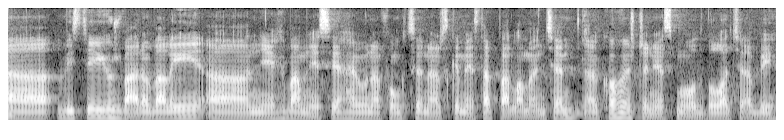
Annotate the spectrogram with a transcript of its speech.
A, vy ste ich už varovali, a nech vám nesiahajú na funkcionárske miesta v parlamente. A koho ešte nesmú odvolať, aby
